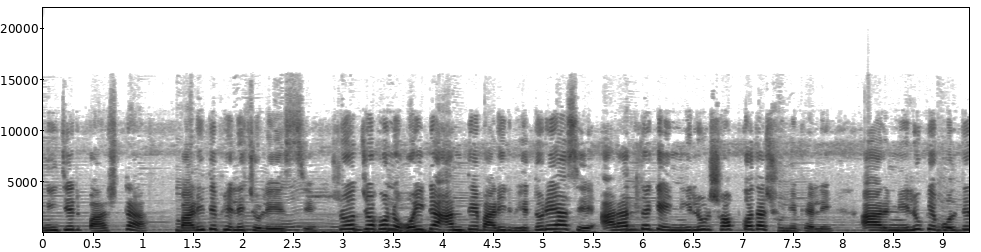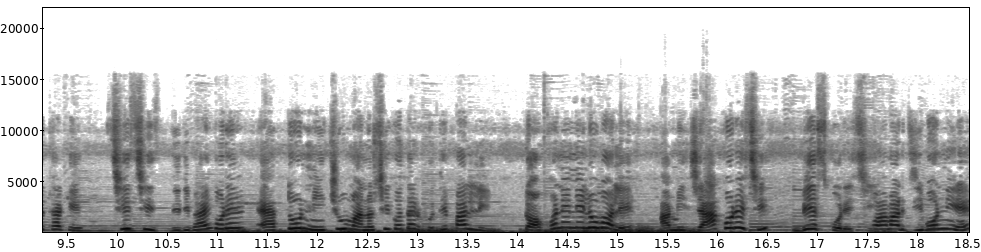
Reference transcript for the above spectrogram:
নিজের পাশটা বাড়িতে ফেলে চলে এসছে। স্রোত যখন ওইটা আনতে বাড়ির ভেতরে আসে থেকে নীলুর সব কথা শুনে ফেলে। আর নীলুকে বলতে থাকে, ছি ছি, দিদিভাই করে এত নিচু মানসিকতার হতে পারলি? তখনই নীলু বলে, আমি যা করেছি, বেশ করেছি। ও আমার জীবন নিয়ে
